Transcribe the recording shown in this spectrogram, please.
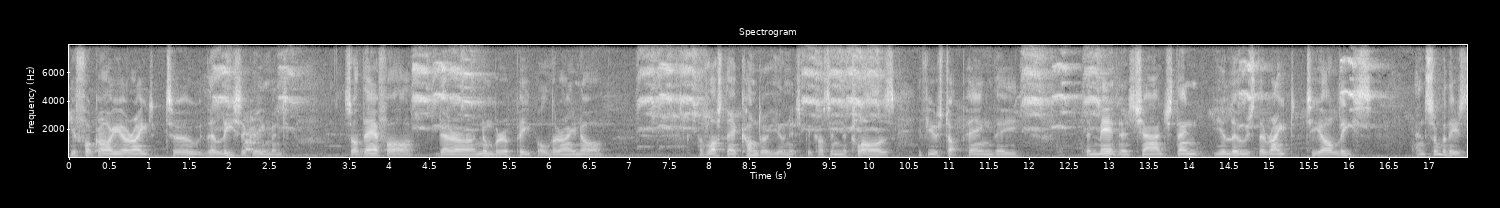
you forego your right to the lease agreement so therefore there are a number of people that I know have lost their condo units because in the clause, if you stop paying the the maintenance charge, then you lose the right to your lease. And some of these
